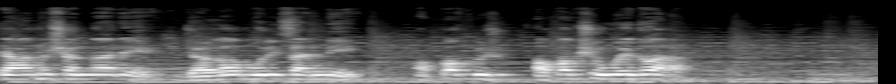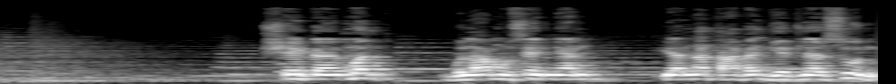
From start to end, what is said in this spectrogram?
त्या अनुषंगाने जळगाव पोलिसांनी अपक्ष अपक्ष उमेदवार शेख अहमद गुलाम हुसेन यांना ताब्यात घेतले असून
